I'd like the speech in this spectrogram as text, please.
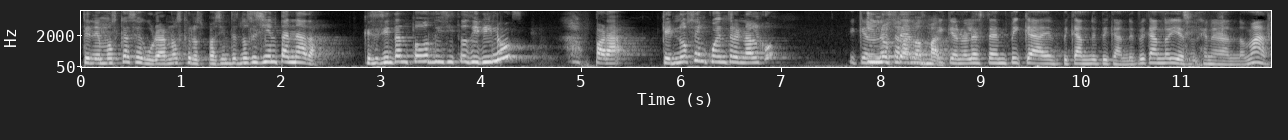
Tenemos que asegurarnos que los pacientes no se sientan nada, que se sientan todos lisitos divinos para que no se encuentren algo Y que y no, estén, más mal. y que no le estén pica- picando y picando y picando y eso generando más.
